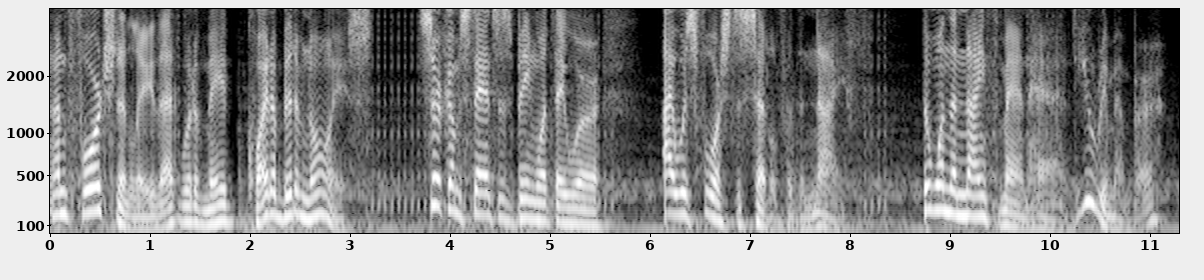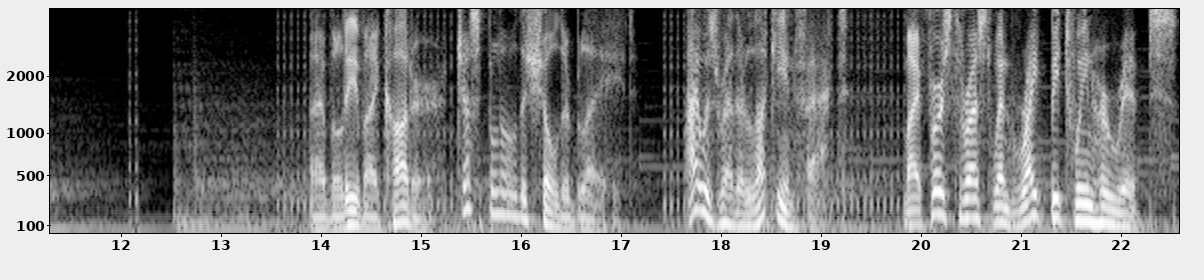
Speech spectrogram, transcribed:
Unfortunately, that would have made quite a bit of noise. Circumstances being what they were, I was forced to settle for the knife. The one the ninth man had, you remember. I believe I caught her just below the shoulder blade. I was rather lucky, in fact. My first thrust went right between her ribs.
